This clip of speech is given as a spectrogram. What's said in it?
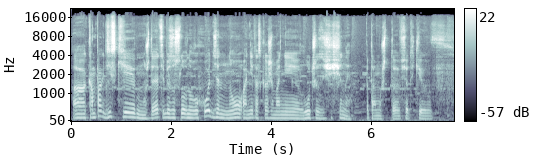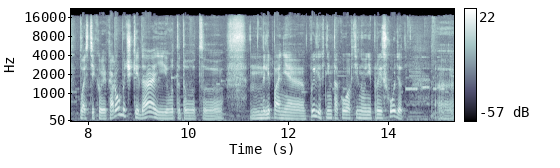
А Компакт-диски нуждаются, безусловно, в уходе, но они, так скажем, они лучше защищены, потому что все-таки пластиковые коробочки, да, и вот это вот э, налипание пыли, к ним такого активного не происходит. Э,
